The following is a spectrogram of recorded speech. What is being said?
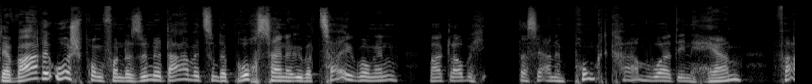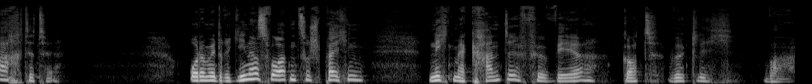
Der wahre Ursprung von der Sünde Davids und der Bruch seiner Überzeugungen war, glaube ich, dass er an einen Punkt kam, wo er den Herrn verachtete. Oder mit Reginas Worten zu sprechen, nicht mehr kannte, für wer Gott wirklich war.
